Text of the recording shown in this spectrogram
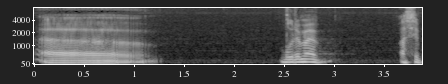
Uh, budeme asi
